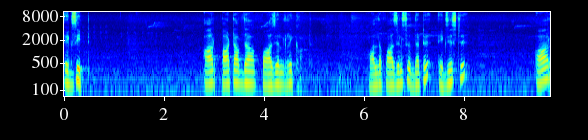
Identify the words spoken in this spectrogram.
exist are part of the fossil record. All the fossils that exist are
